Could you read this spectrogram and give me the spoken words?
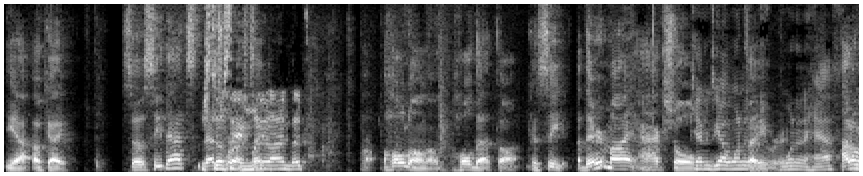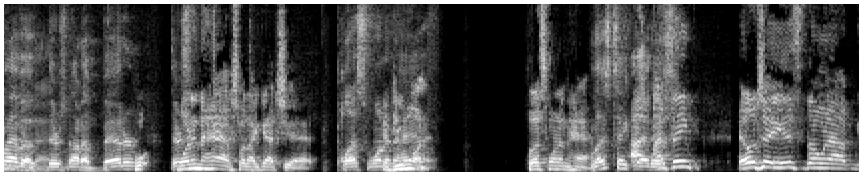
Yeah. Okay. So see, that's You're that's still what I'm saying money line? That's Hold on, hold that thought, because see, they're my actual. Kevin's got one and, a, favorite. one and a half. I don't have a. that. There's not a better. There's one and a half is what I got you at. plus one If and a you half. want it, plus one and a half. Let's take that I, I think LJ is throwing out.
